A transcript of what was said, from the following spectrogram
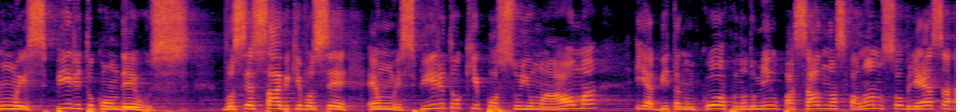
um espírito com Deus. Você sabe que você é um espírito que possui uma alma e habita num corpo. No domingo passado nós falamos sobre essa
